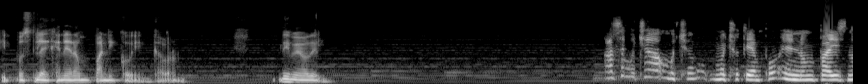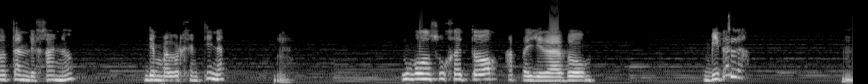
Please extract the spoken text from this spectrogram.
y pues le genera un pánico bien cabrón. Dime, Odil. Hace mucho, mucho, mucho tiempo, en un país no tan lejano, llamado Argentina, ah. hubo un sujeto apellidado Vidala. Mm.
